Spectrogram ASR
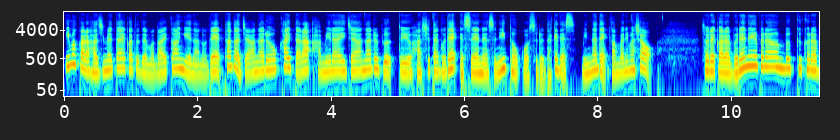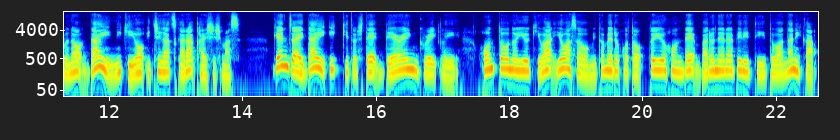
今から始めたい方でも大歓迎なので、ただジャーナルを書いたら、ハミライジャーナル部というハッシュタグで SNS に投稿するだけです。みんなで頑張りましょう。それからブレネー・ブラウンブッククラブの第2期を1月から開始します。現在第1期として Daring Greatly 本当の勇気は弱さを認めることという本でバルネラビリティとは何か、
